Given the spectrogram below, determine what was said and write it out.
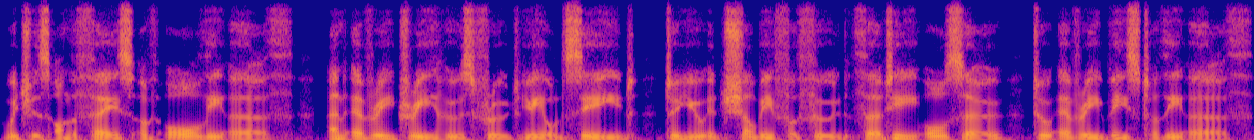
which is on the face of all the earth, and every tree whose fruit yields seed, to you it shall be for food. 30 Also, to every beast of the earth,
